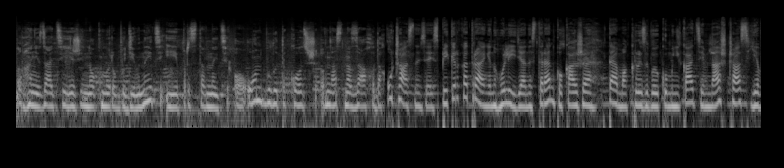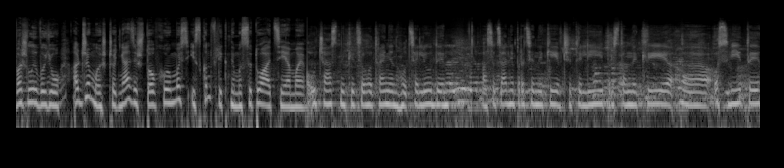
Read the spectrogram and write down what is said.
організації жінок миробудівниць, і представниці ООН були також в нас на заходах. Учасниця і спікерка тренінгу Лідія Нестеренко каже, тема кризової комунікації в наш час є важливою, адже ми щодня зіштовхуємось із конфліктними ситуаціями. Учасники цього тренінгу це люди, а соціальні працівники, вчителі, представники е, освіти.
